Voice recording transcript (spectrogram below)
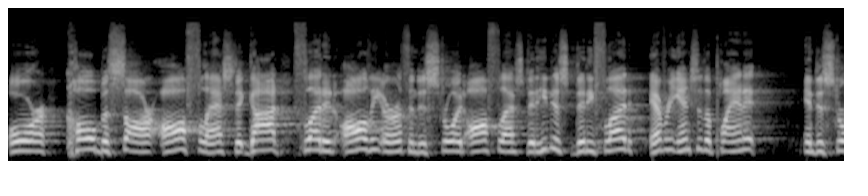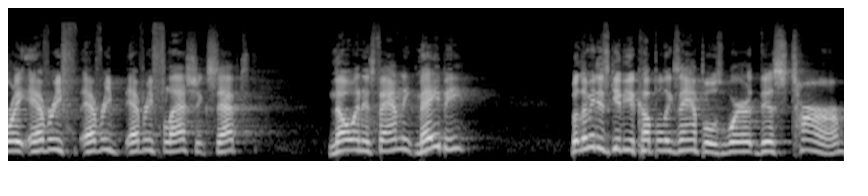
or kol basar, all flesh, that God flooded all the earth and destroyed all flesh, did he, just, did he flood every inch of the planet and destroy every, every, every flesh except Noah and his family? Maybe. But let me just give you a couple examples where this term,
